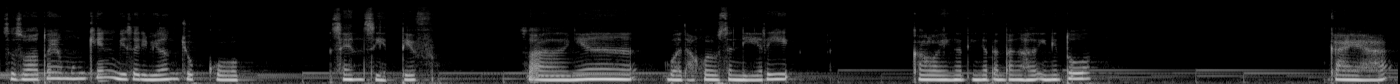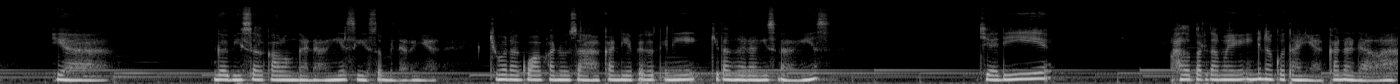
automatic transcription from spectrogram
sesuatu yang mungkin bisa dibilang cukup sensitif. Soalnya buat aku sendiri kalau ingat-ingat tentang hal ini tuh kayak ya nggak bisa kalau nggak nangis sih sebenarnya. Cuman aku akan usahakan di episode ini kita nggak nangis-nangis. Jadi Hal pertama yang ingin aku tanyakan adalah,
